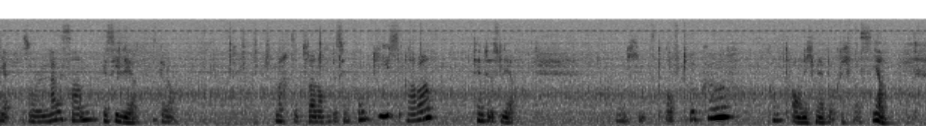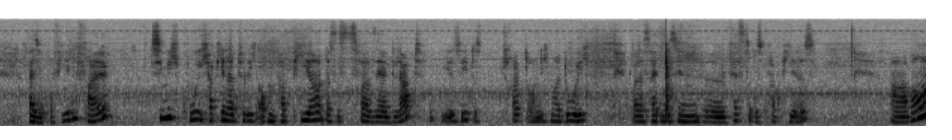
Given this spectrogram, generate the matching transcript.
Ja, so langsam ist sie leer. Genau. Macht sie zwar noch ein bisschen Punktis, aber Tinte ist leer. Wenn ich jetzt drauf kommt auch nicht mehr wirklich was. Ja, also auf jeden Fall ziemlich cool. Ich habe hier natürlich auch ein Papier, das ist zwar sehr glatt, ihr seht, das schreibt auch nicht mal durch, weil das halt ein bisschen äh, festeres Papier ist. Aber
